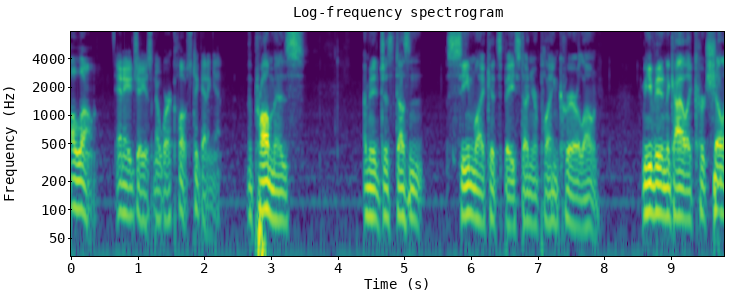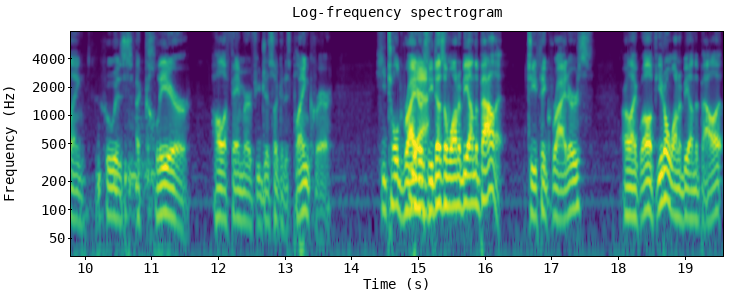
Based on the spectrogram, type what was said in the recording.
alone, and AJ is nowhere close to getting in. The problem is, I mean, it just doesn't seem like it's based on your playing career alone. I mean, even a guy like Curt Schilling, who is a clear Hall of Famer if you just look at his playing career, he told writers Yeah. he doesn't want to be on the ballot. Do you think writers are like, well, if you don't want to be on the ballot,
